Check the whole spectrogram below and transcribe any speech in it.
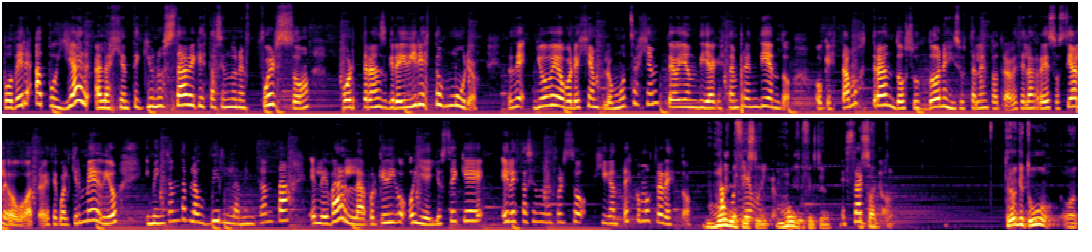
poder apoyar a la gente que uno sabe que está haciendo un esfuerzo por transgredir estos muros. Entonces, yo veo, por ejemplo, mucha gente hoy en día que está emprendiendo o que está mostrando sus dones y sus talentos a través de las redes sociales o a través de cualquier medio, y me encanta aplaudirla, me encanta elevarla, porque digo, oye, yo sé que él está haciendo un esfuerzo gigantesco en mostrar esto. Muy difícil, muy difícil. Exacto. Creo que tú,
